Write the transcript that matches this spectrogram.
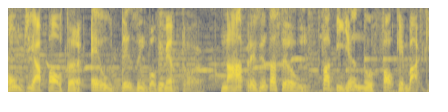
onde a pauta é o desenvolvimento. Na apresentação, Fabiano Falkenbach.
